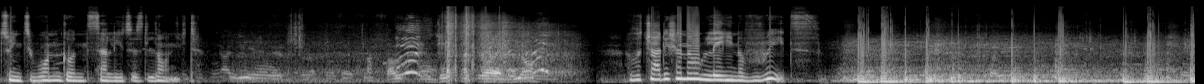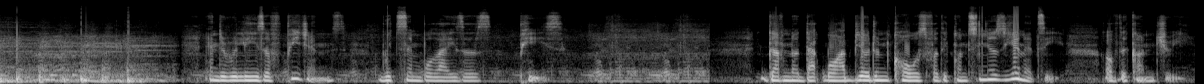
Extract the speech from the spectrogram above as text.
21 gun salute is launched. The traditional laying of wreaths and the release of pigeons, which symbolizes peace. Governor Dapo Abiodun calls for the continuous unity of the country.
